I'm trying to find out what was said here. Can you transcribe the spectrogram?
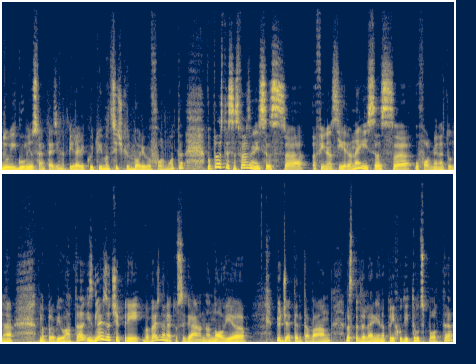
други гуми, освен тези на Пирели, които имат всички отбори във формулата. Въпросите са свързани с финансиране и с оформянето на, на правилата. Изглежда, че при въвеждането сега на новия бюджетен таван, разпределение на приходите от спорта,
